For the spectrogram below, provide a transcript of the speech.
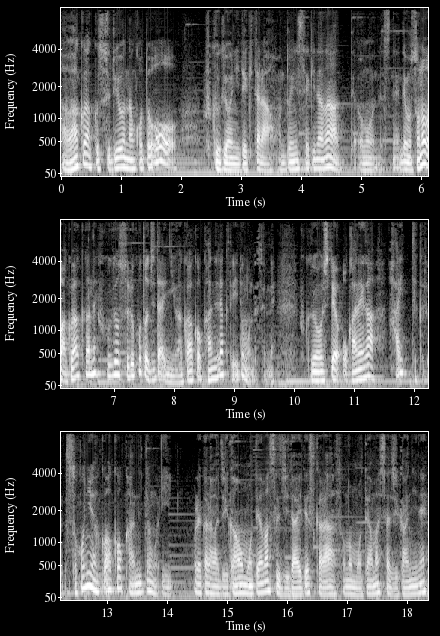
ワクワクするようなことを副業にできたら本当に素敵だなって思うんですね。でもそのワクワクがね副業すること自体にワクワクを感じなくていいと思うんですよね。副業してお金が入ってくる。そこにワクワクを感じてもいい。これからは時間を持て余す時代ですからその持て余した時間にね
